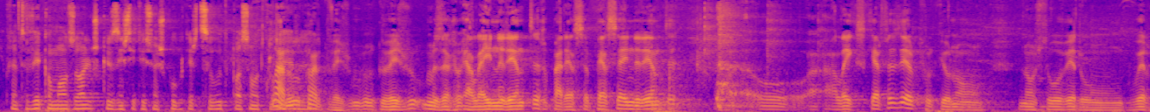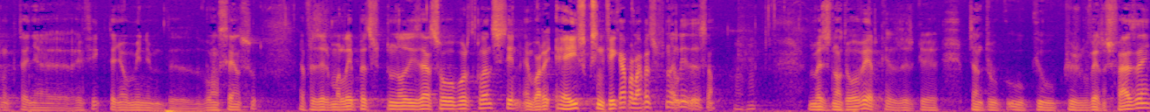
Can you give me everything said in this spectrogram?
E, portanto, vê com maus olhos que as instituições públicas de saúde possam acolher... Claro, claro que vejo, que vejo mas ela é inerente, repare, essa peça é inerente à, à lei que se quer fazer, porque eu não, não estou a ver um governo que tenha, enfim, que tenha o um mínimo de, de bom senso a fazer uma lei para despenalizar só o aborto clandestino, embora é isso que significa a palavra despenalização. Uhum. Mas não estou a ver, quer dizer que, portanto, o, o, que, o, que os governos fazem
